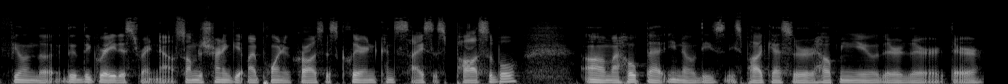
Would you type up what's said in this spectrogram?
feeling the, the, the greatest right now. So I'm just trying to get my point across as clear and concise as possible. Um, I hope that you know these these podcasts are helping you. They're they're they're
